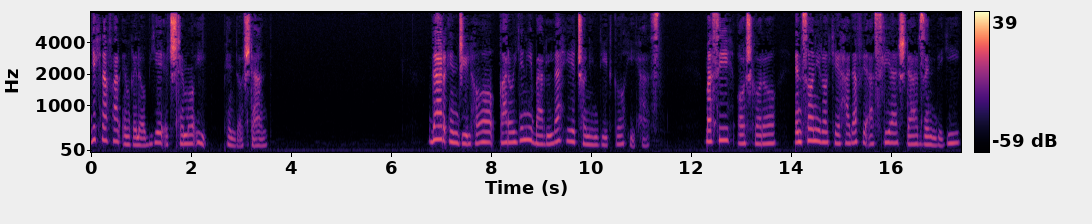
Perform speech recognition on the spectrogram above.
یک نفر انقلابی اجتماعی پنداشتند. در انجیل ها قراینی بر له چنین دیدگاهی هست. مسیح آشکارا انسانی را که هدف اصلیش در زندگی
